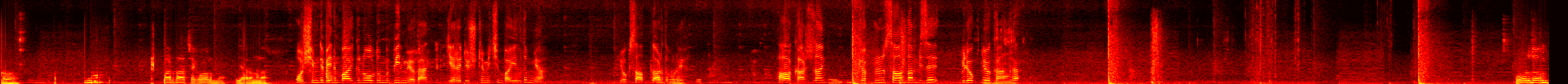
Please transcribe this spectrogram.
Tamam. Bardağı çek oğlum ya yarımdan. O şimdi benim baygın olduğumu bilmiyor. Ben yere düştüğüm için bayıldım ya. Yoksa atlardı buraya. Aa karşıdan köprünün sağından bize blokluyor kanka. Vurdum.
